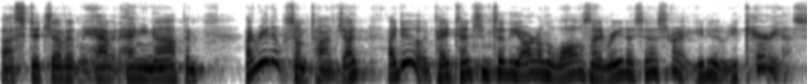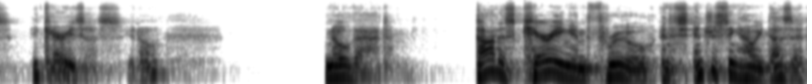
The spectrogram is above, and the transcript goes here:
uh, stitch of it, and we have it hanging up. And I read it sometimes. I, I do. I pay attention to the art on the walls, and I read. I say, that's right, you do. You carry us. He carries us, you know. Know that. God is carrying him through, and it's interesting how he does it.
